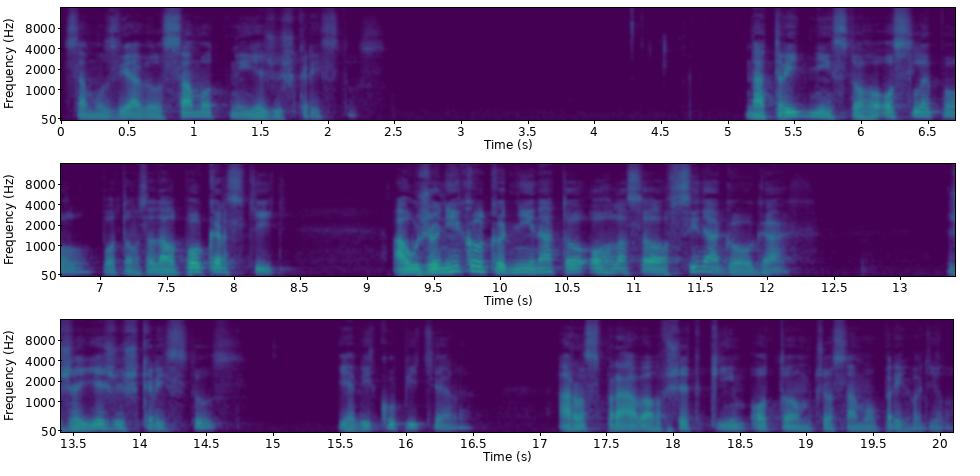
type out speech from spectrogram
sa mu zjavil samotný Ježiš Kristus. Na tri dní z toho oslepol, potom sa dal pokrstiť a už o niekoľko dní na to ohlasoval v synagógach, že Ježiš Kristus je vykupiteľ a rozprával všetkým o tom, čo sa mu prihodilo.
